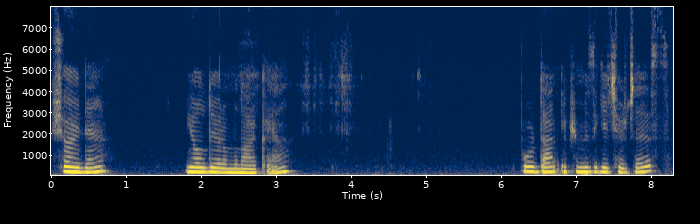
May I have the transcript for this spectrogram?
Şöyle yolluyorum bunu arkaya. Buradan ipimizi geçireceğiz.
